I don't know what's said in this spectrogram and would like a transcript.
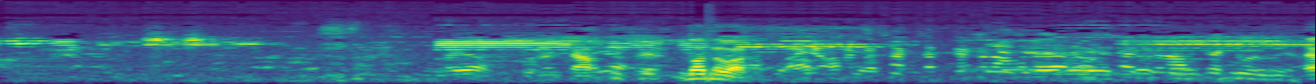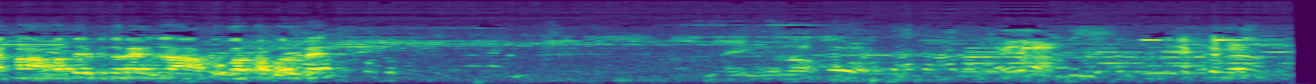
ধন্যবাদ। এখন আমাদের ভিতরে একজন আপু কথা বলবেন। একটা মিনিট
